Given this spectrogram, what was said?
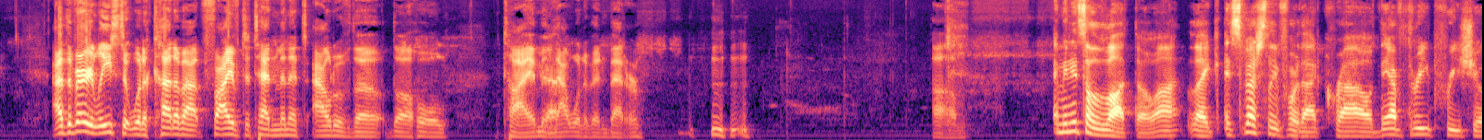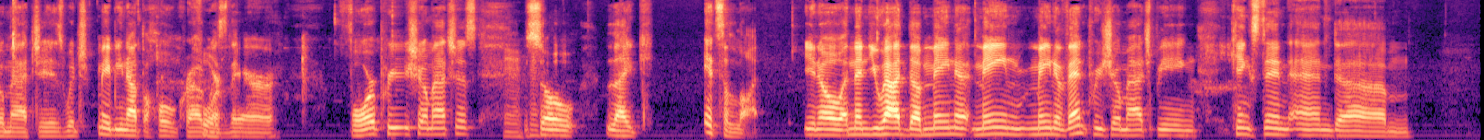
At the very least, it would have cut about five to ten minutes out of the the whole time, Yeah. and that would have been better. um, I mean, it's a lot though, huh? Like, especially for that crowd. They have three pre-show matches, which maybe not the whole crowd Four. was there. Four pre-show matches. mhm. So, like, it's a lot, you know. And then you had the main main main event pre-show match being Kingston and um,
